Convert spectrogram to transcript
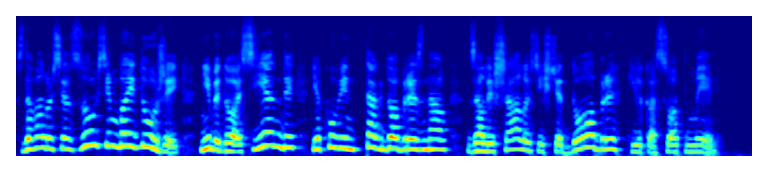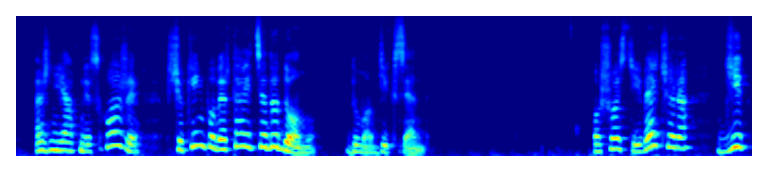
здавалося, зовсім байдужий, ніби до Асьєнди, яку він так добре знав, залишалось іще добрих кількасот миль. Аж ніяк не схоже, що кінь повертається додому, думав Дік Сенд. О шостій вечора Дік,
